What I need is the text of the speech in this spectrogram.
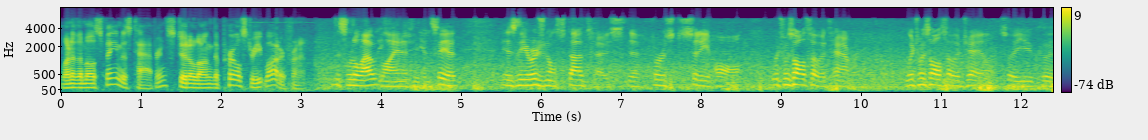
One of the most famous taverns stood along the Pearl Street waterfront. This little outline, if you can see it, is the original Stadthuis, the first city hall, which was also a tavern, which was also a jail. So you could,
